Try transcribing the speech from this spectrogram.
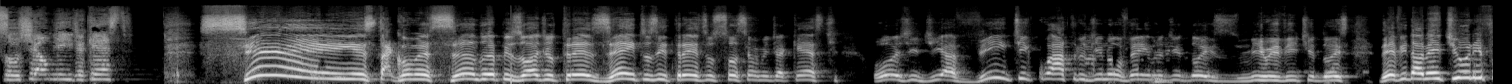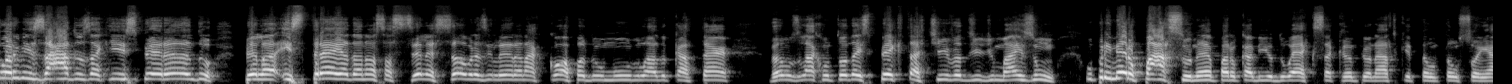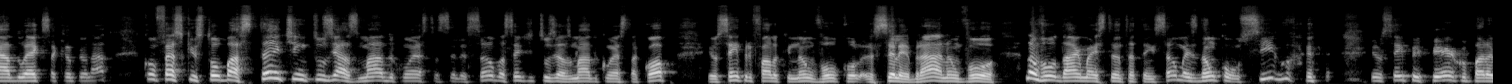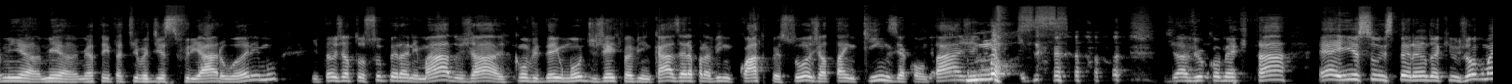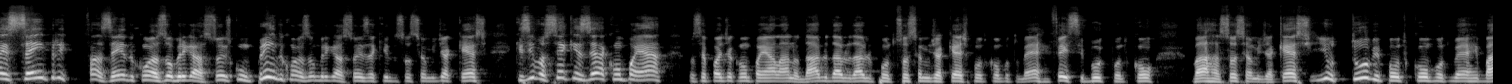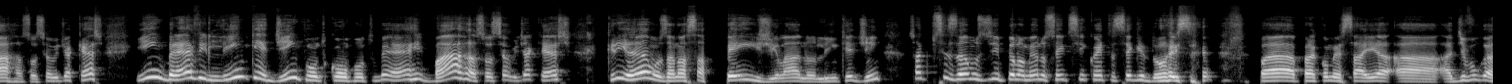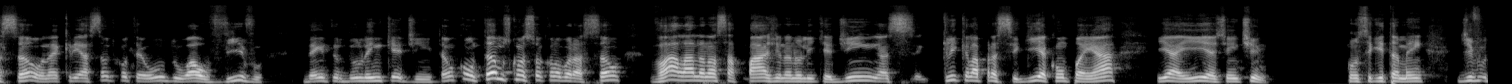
Social Media Cast. Sim, está começando o episódio 303 do Social Media Cast. Hoje, dia 24 de novembro de 2022, devidamente uniformizados aqui, esperando pela estreia da nossa seleção brasileira na Copa do Mundo lá do Catar. Vamos lá com toda a expectativa de, de mais um o primeiro passo né, para o caminho do hexacampeonato, que tão, tão sonhado hexacampeonato. Confesso que estou bastante entusiasmado com esta seleção, bastante entusiasmado com esta Copa. Eu sempre falo que não vou celebrar, não vou, não vou dar mais tanta atenção, mas não consigo. Eu sempre perco para minha, minha, minha tentativa de esfriar o ânimo. Então já estou super animado, já convidei um monte de gente para vir em casa, era para vir em quatro pessoas, já está em 15 a contagem. Nossa! já viu como é que tá? É isso, esperando aqui o jogo, mas sempre fazendo com as obrigações, cumprindo com as obrigações aqui do Social Media Cast, que se você quiser acompanhar, você pode acompanhar lá no www.socialmediacast.com.br, facebook.com barra socialmediacast, youtube.com.br barra socialmediacast e em breve linkedin.com.br barra socialmediacast. Criamos a nossa page lá no LinkedIn, só que precisamos de pelo menos 150 seguidores para começar aí a, a, divulgação, né, criação de conteúdo ao vivo dentro do LinkedIn. Então, contamos com a sua colaboração. Vá lá na nossa página no LinkedIn, clique lá para seguir, acompanhar e aí a gente conseguir também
